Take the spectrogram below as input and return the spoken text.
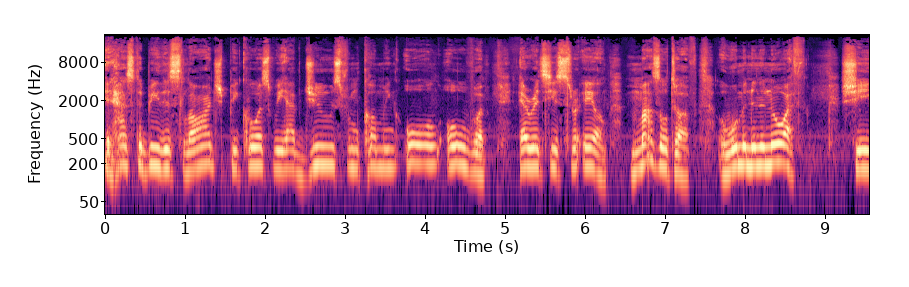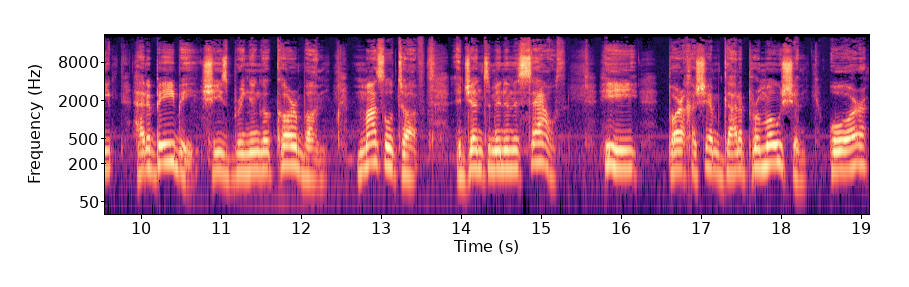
It has to be this large because we have Jews from coming all over Eretz Yisrael. Mazel Tov, a woman in the north. She had a baby. She's bringing a korban. Mazel Tov, a gentleman in the south. He Baruch Hashem got a promotion, or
